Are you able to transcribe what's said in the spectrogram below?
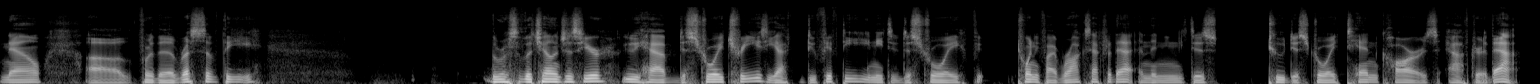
Now uh, for the rest of the the rest of the challenges here you have destroy trees. You have to do 50 you need to destroy 25 rocks after that and then you need to, to destroy 10 cars after that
